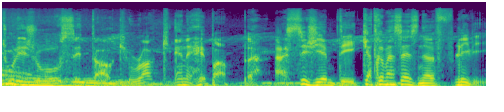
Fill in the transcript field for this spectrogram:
Tous les jours, c'est talk rock and hip hop à CGMD 96.9 Lévis.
